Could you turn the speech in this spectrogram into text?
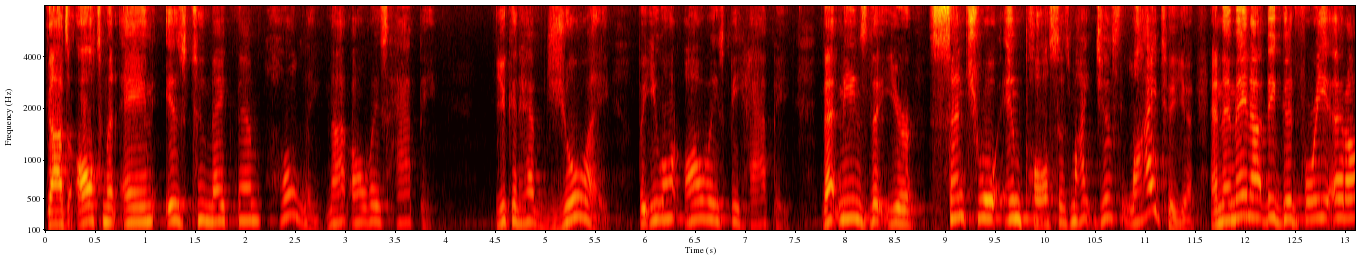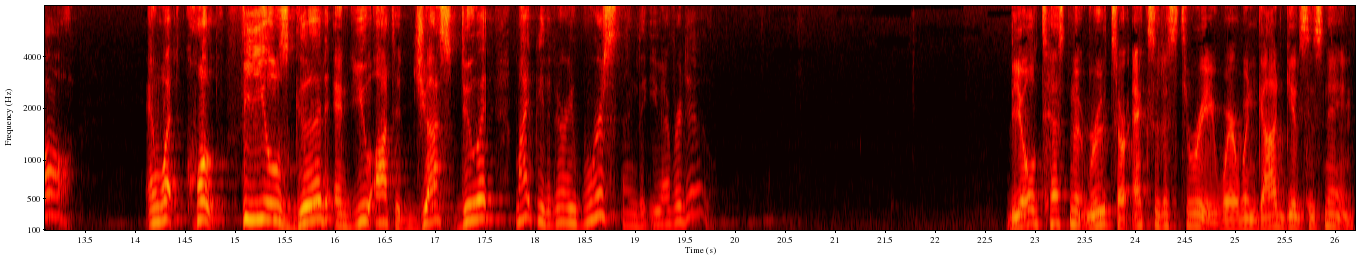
God's ultimate aim is to make them holy, not always happy. You can have joy, but you won't always be happy. That means that your sensual impulses might just lie to you, and they may not be good for you at all. And what, quote, feels good and you ought to just do it might be the very worst thing that you ever do. The Old Testament roots are Exodus 3, where when God gives his name,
